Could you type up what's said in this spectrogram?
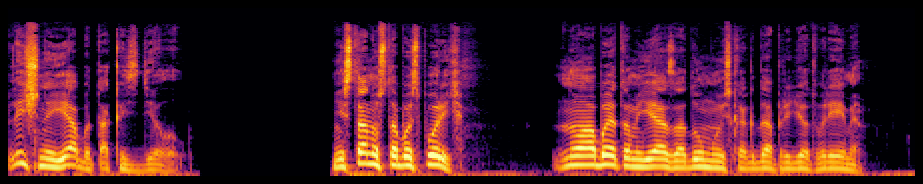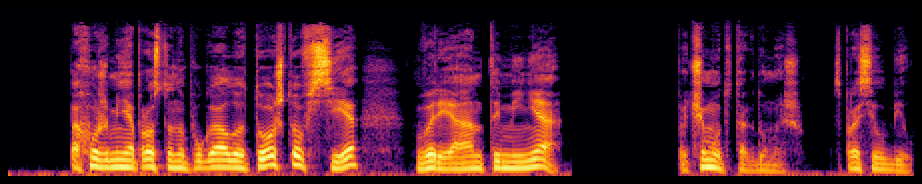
Лично я бы так и сделал. Не стану с тобой спорить, но об этом я задумаюсь, когда придет время. Похоже, меня просто напугало то, что все варианты меня. «Почему ты так думаешь?» — спросил Билл.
